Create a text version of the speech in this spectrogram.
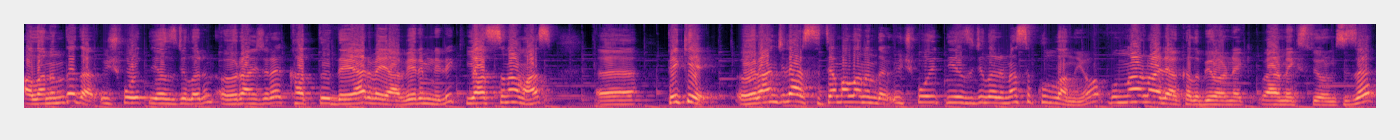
alanında da 3 boyutlu yazıcıların öğrencilere kattığı değer veya verimlilik yadsınamaz. Ee, Peki öğrenciler STEM alanında 3 boyutlu yazıcıları nasıl kullanıyor? Bunlarla alakalı bir örnek vermek istiyorum size.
